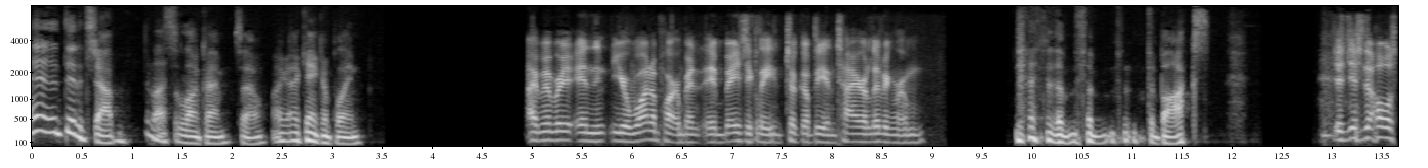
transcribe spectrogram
and it did its job. It lasted a long time, so I, I can't complain. I remember in your one apartment, it basically took up the entire living room. the the the box. Just, just the whole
